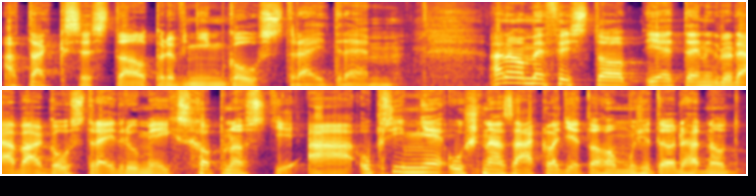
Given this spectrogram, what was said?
a tak se stal prvním Ghost Riderem. Ano, Mephisto je ten, kdo dává Ghost Riderům jejich schopnosti a upřímně už na základě toho můžete odhadnout,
